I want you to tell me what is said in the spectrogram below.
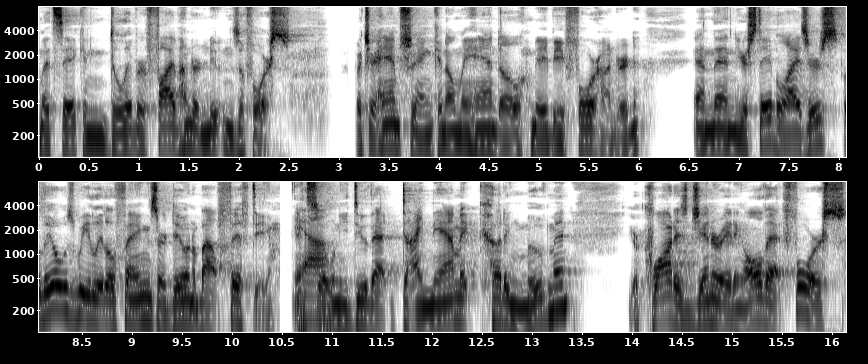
let's say, it can deliver 500 newtons of force, but your hamstring can only handle maybe 400. And then your stabilizers, those wee little things are doing about 50. And so when you do that dynamic cutting movement, your quad is generating all that force.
